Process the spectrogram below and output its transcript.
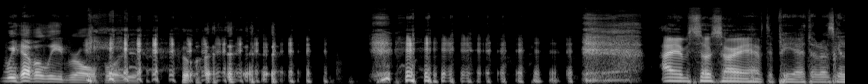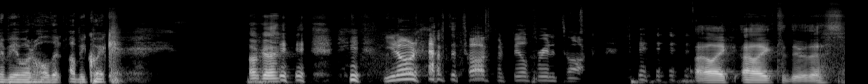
We have a lead role for you." I am so sorry. I have to pee. I thought I was going to be able to hold it. I'll be quick. okay, You don't have to talk, but feel free to talk. I like I like to do this,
